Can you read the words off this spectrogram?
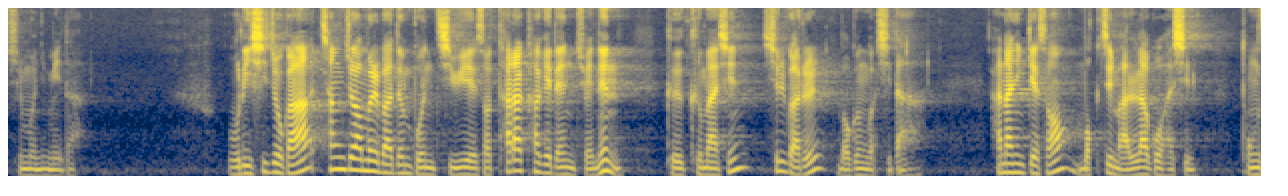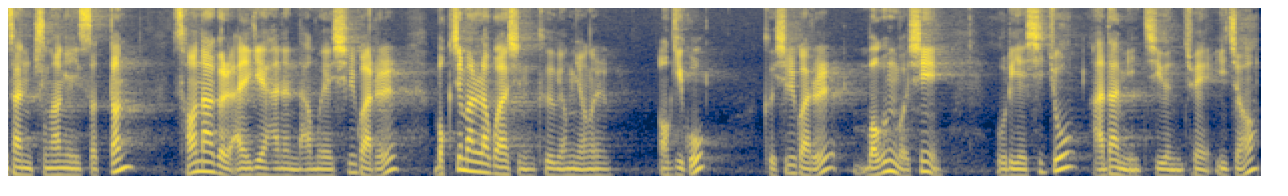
질문입니다. 우리 시조가 창조함을 받은 본 지위에서 타락하게 된 죄는 그 금하신 실과를 먹은 것이다. 하나님께서 먹지 말라고 하신 동산 중앙에 있었던 선악을 알게 하는 나무의 실과를 먹지 말라고 하신 그 명령을 어기고 그 실과를 먹은 것이 우리의 시조 아담이 지은 죄이죠.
